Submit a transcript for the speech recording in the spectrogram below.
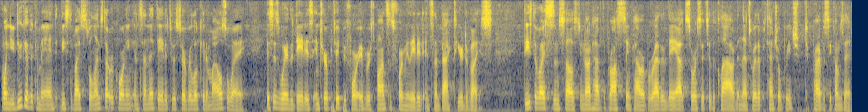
when you do give a command, these devices will then start recording and send that data to a server located miles away. This is where the data is interpreted before a response is formulated and sent back to your device. These devices themselves do not have the processing power, but rather they outsource it to the cloud, and that's where the potential breach to privacy comes in.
